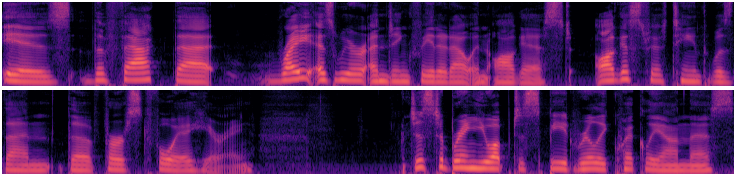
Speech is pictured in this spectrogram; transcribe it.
is the fact that right as we were ending Faded Out in August, August 15th was then the first FOIA hearing. Just to bring you up to speed really quickly on this,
